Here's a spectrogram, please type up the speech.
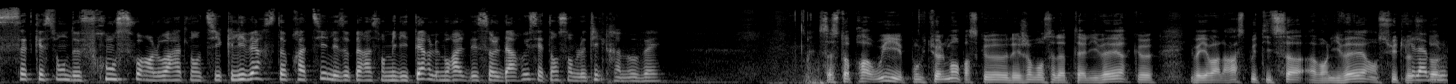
Cette question de François en Loire-Atlantique. L'hiver stoppera-t-il les opérations militaires? Le moral des soldats russes étant, semble-t-il, très mauvais. Ça stoppera, oui, ponctuellement, parce que les gens vont s'adapter à l'hiver, qu'il va y avoir la rasputitsa avant l'hiver, ensuite le sol, boue.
